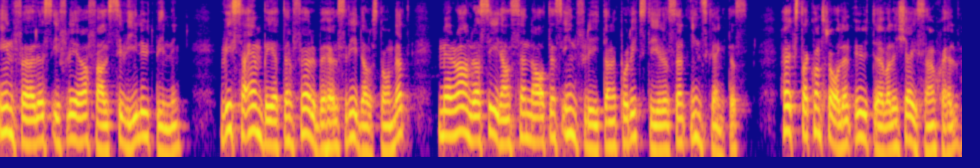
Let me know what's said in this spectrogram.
infördes i flera fall civil utbildning. Vissa ämbeten förbehölls riddarståndet medan å andra sidan senatens inflytande på riksstyrelsen inskränktes. Högsta kontrollen utövade kejsaren själv.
